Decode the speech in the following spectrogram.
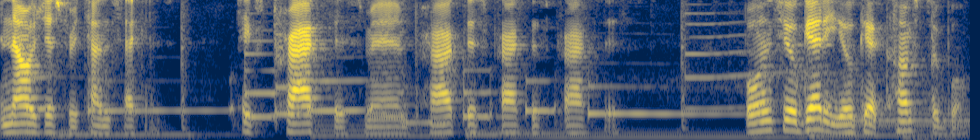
And that was just for 10 seconds. It takes practice, man. Practice, practice, practice. But once you'll get it, you'll get comfortable.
